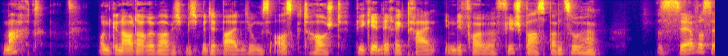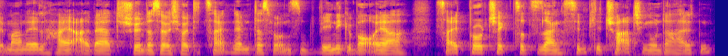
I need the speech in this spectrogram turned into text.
macht. Und genau darüber habe ich mich mit den beiden Jungs ausgetauscht. Wir gehen direkt rein in die Folge. Viel Spaß beim Zuhören. Servus Emanuel, hi Albert, schön, dass ihr euch heute die Zeit nehmt, dass wir uns ein wenig über euer Side-Project sozusagen Simply Charging unterhalten.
